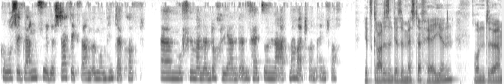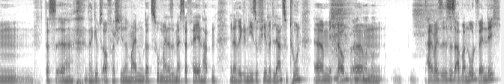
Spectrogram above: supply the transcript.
große Ganze, das Staatsexamen irgendwo im Hinterkopf, ähm, wofür man dann doch lernt. Das ist halt so eine Art Marathon einfach. Jetzt gerade sind ja Semesterferien. Und ähm, das, äh, da gibt es auch verschiedene Meinungen dazu. Meine Semesterferien hatten in der Regel nie so viel mit Lernen zu tun. Ähm, ich glaube, ähm, teilweise ist es aber notwendig.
